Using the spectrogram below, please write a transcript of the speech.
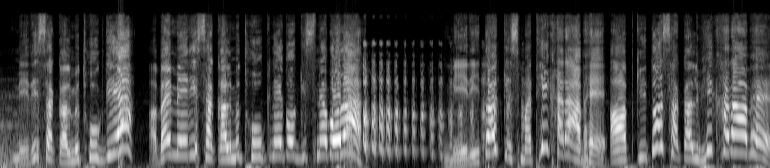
मेरी शकल में थूक दिया? अबे, मेरी शकल में थूकने को किसने बोला? मेरी तो किस्मत ही खराब है। आपकी तो शकल भी खराब है।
